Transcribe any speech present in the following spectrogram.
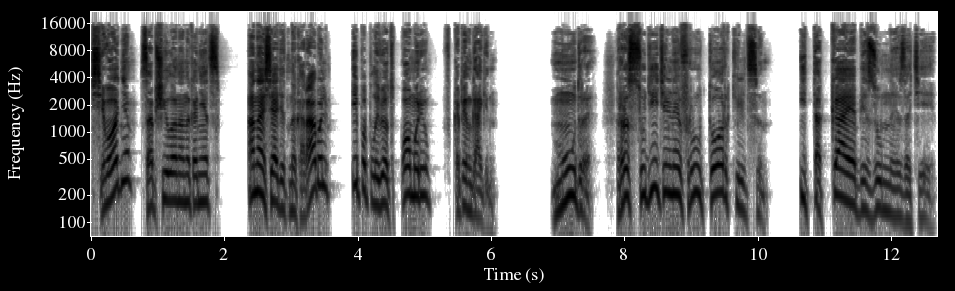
«Сегодня», — сообщила она наконец, — «она сядет на корабль и поплывет по морю в Копенгаген». Мудрая, рассудительная Фру Торкельсен и такая безумная затея.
